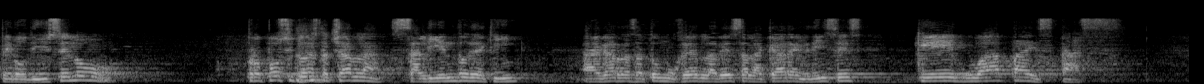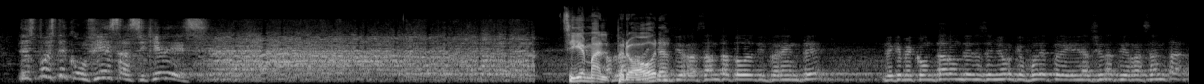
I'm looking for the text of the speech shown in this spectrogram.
pero díselo. Propósito de esta charla, saliendo de aquí, agarras a tu mujer, la ves a la cara y le dices, qué guapa estás. Después te confiesas si quieres. Sigue mal, Hablando pero ahora En Tierra Santa todo es diferente, de que me contaron de ese señor que fue de peregrinación a Tierra Santa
